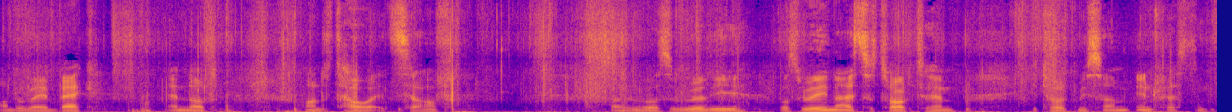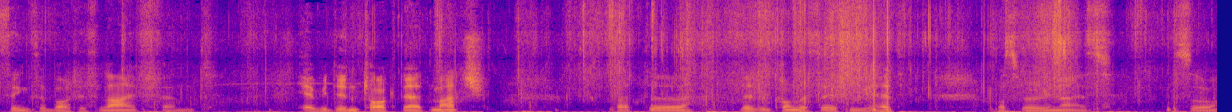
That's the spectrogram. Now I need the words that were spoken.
on the way back and not on the tower itself. But it was really was really nice to talk to him. He told me some interesting things about his life and yeah we didn't talk that much but the little conversation we had was very nice. So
